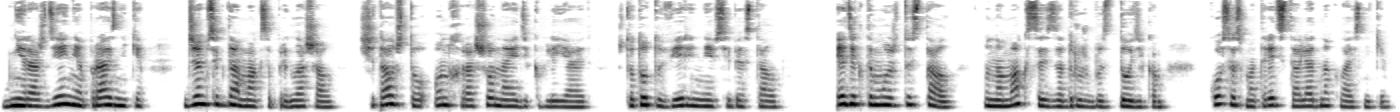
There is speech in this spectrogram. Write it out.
Дни рождения, праздники. Джем всегда Макса приглашал. Считал, что он хорошо на Эдика влияет, что тот увереннее в себе стал. Эдик-то, может, и стал, но на Макса из-за дружбы с Додиком косо смотреть стали одноклассники.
